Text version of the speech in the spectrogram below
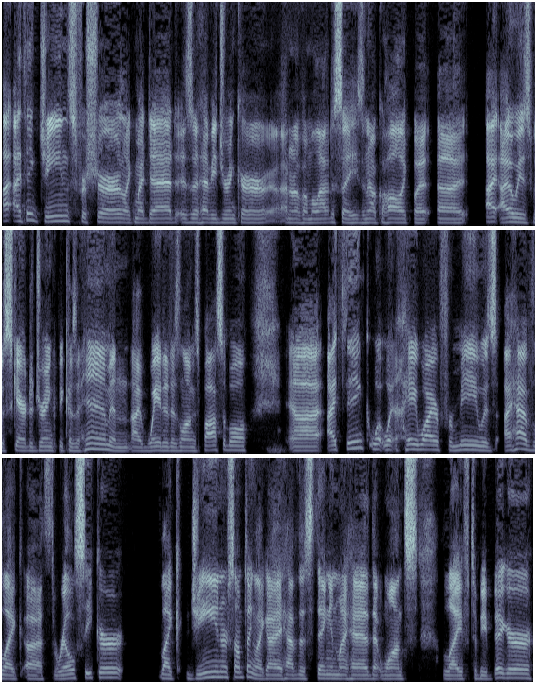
I, I think genes for sure. Like my dad is a heavy drinker. I don't know if I'm allowed to say he's an alcoholic, but uh, I, I always was scared to drink because of him, and I waited as long as possible. Uh, I think what went haywire for me was I have like a thrill seeker like gene or something like i have this thing in my head that wants life to be bigger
